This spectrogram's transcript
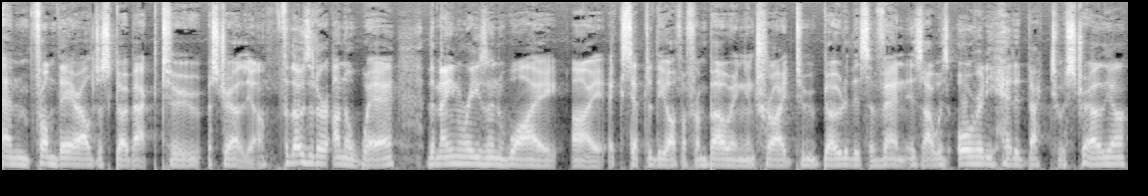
and from there, I'll just go back to Australia. For those that are unaware, the main reason why I accepted the offer from Boeing and tried to go to this event is I was already headed back to Australia,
